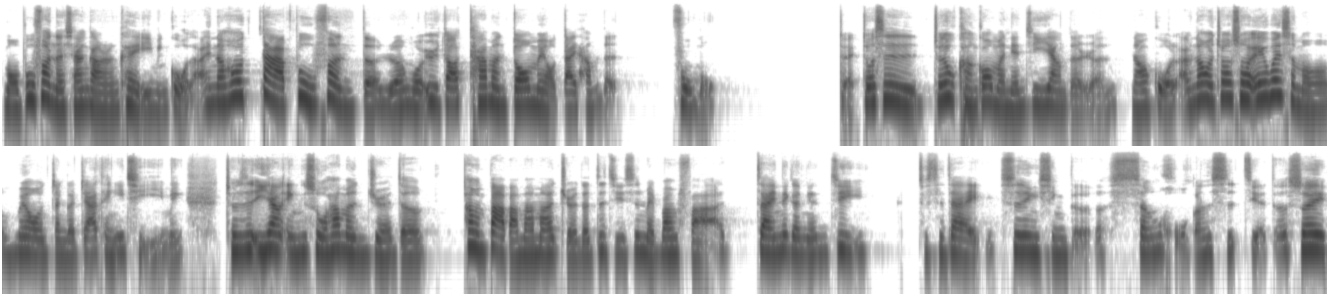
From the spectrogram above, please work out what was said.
某部分的香港人可以移民过来，然后大部分的人我遇到他们都没有带他们的父母。对，就是就是可能跟我们年纪一样的人，然后过来，那我就说，诶，为什么没有整个家庭一起移民？就是一样因素，他们觉得他们爸爸妈妈觉得自己是没办法在那个年纪，就是在适应新的生活跟世界的，所以。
